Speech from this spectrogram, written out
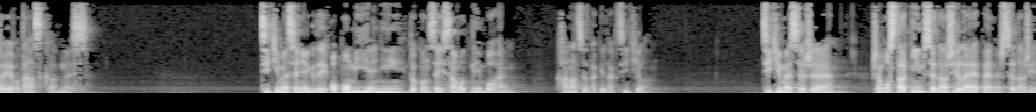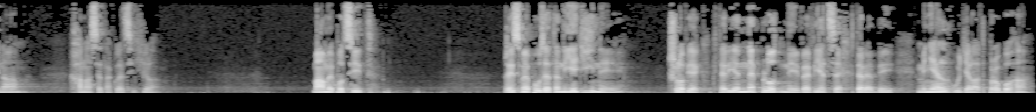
To je otázka dnes. Cítíme se někdy opomíjení dokonce i samotným Bohem? Chana se taky tak cítila. Cítíme se, že všem ostatním se daří lépe, než se daří nám. Chana se takhle cítila. Máme pocit, že jsme pouze ten jediný člověk, který je neplodný ve věcech, které by měl udělat pro Boha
